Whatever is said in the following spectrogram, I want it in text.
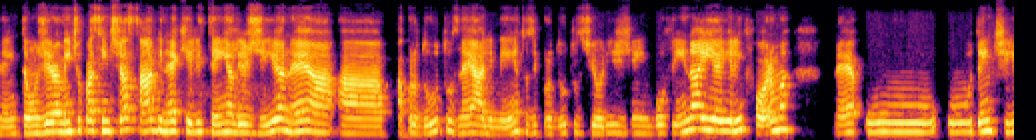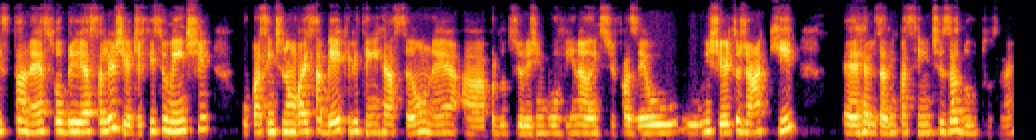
Né? Então, geralmente o paciente já sabe, né, que ele tem alergia, né, a, a, a, produtos, né, a alimentos e produtos de origem bovina, e aí ele informa, né, o, o dentista, né, sobre essa alergia. Dificilmente o paciente não vai saber que ele tem reação, né, a produtos de origem bovina antes de fazer o, o enxerto, já que é realizado em pacientes adultos, né.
